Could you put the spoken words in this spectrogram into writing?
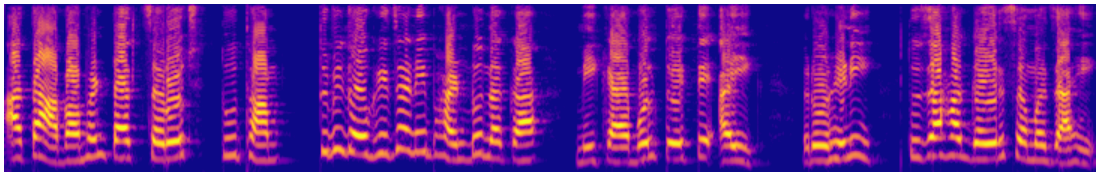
आता आबा म्हणतात सरोज तू थांब. तुम्ही दोघी जणी भांडू नका. मी काय बोलतोय ते ऐक. रोहिणी तुझा हा गैरसमज आहे.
